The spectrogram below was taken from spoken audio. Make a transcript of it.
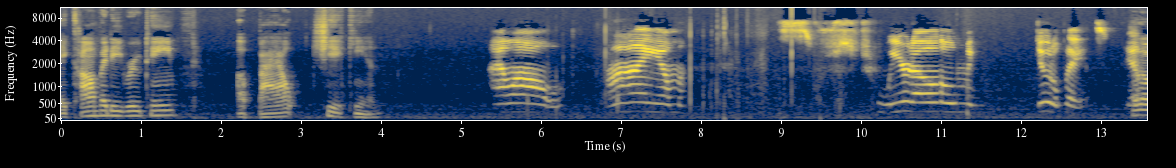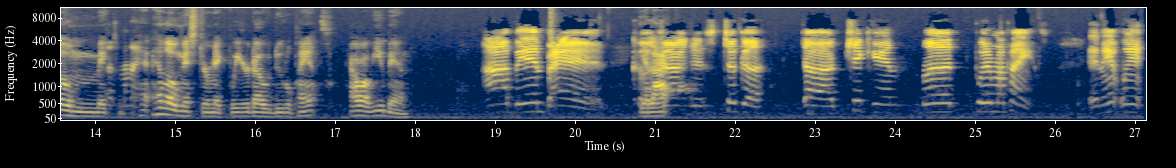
a comedy routine about chicken. Hello, I am Weirdo McDoodle Pants. Yep. Hello, Mc. that's my name. he- Hello, Mister McWeirdo Doodle Pants. How have you been? I've been bad. Cause You like- I just took a uh, chicken blood, put in my pants, and it went.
